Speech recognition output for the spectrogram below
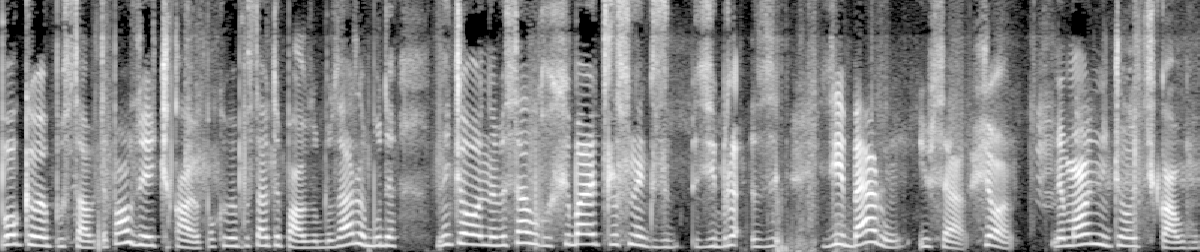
поки ви поставите паузу, я чекаю, поки ви поставите паузу, бо зараз буде нічого не веселого, хіба я тросник зібра... зіберу і все. Все, немає нічого цікавого.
